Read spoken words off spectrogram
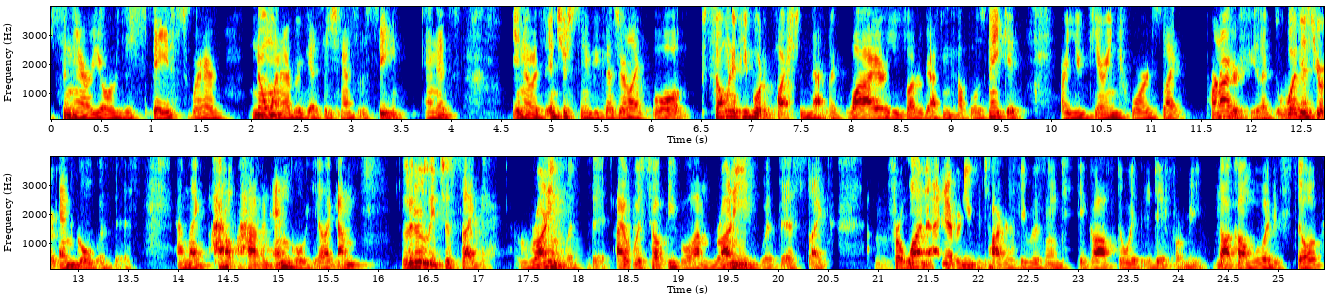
scenario or this space where no one ever gets a chance to see. And it's you know it's interesting because you're like well so many people would question that. Like why are you photographing couples naked? Are you gearing towards like pornography? Like what is your end goal with this? I'm like i don't have an end goal yet. Like i'm literally just like running with it. I always tell people i'm running with this. Like for one i never knew photography was going to take off the way that it did for me. Knock on wood it's still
